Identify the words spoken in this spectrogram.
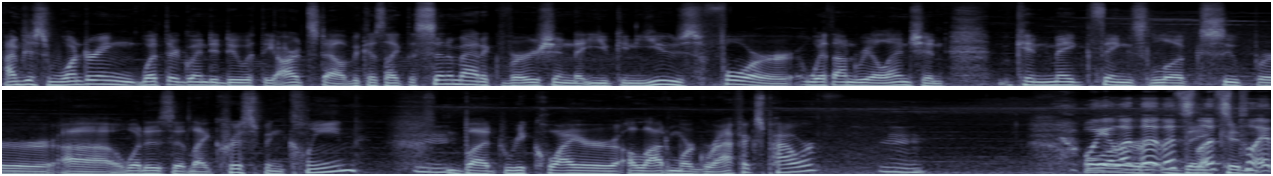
I'm just wondering what they're going to do with the art style because, like, the cinematic version that you can use for with Unreal Engine can make things look super. Uh, what is it like, crisp and clean, but require a lot more graphics power. Well, yeah. Let, Or let, let's let's could- play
